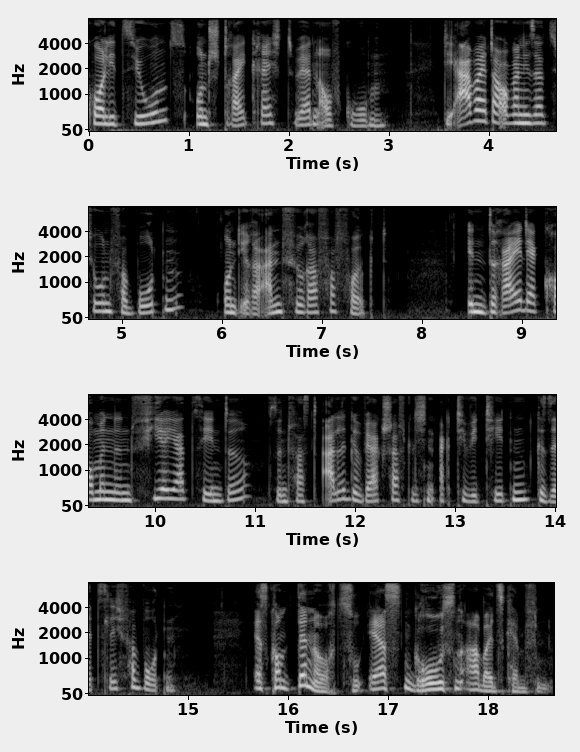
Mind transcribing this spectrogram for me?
Koalitions- und Streikrecht werden aufgehoben. Die Arbeiterorganisation verboten und ihre Anführer verfolgt. In drei der kommenden vier Jahrzehnte sind fast alle gewerkschaftlichen Aktivitäten gesetzlich verboten. Es kommt dennoch zu ersten großen Arbeitskämpfen.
